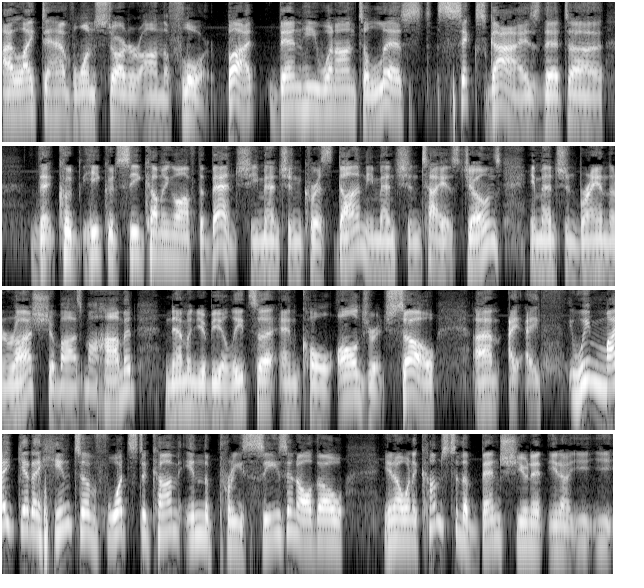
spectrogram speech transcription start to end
I like to have one starter on the floor. But then he went on to list six guys that. Uh, that could he could see coming off the bench. He mentioned Chris Dunn, he mentioned Tyus Jones, he mentioned Brandon Rush, Shabazz Muhammad, Nemanja Bjelica, and Cole Aldrich. So um, I, I, we might get a hint of what's to come in the preseason, although you know, when it comes to the bench unit, you know, you, you,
